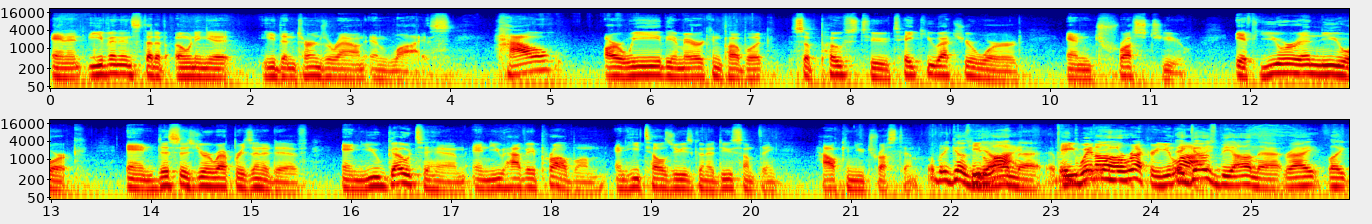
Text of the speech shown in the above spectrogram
And then even instead of owning it, he then turns around and lies. How are we, the American public, supposed to take you at your word and trust you if you're in New York and this is your representative and you go to him and you have a problem and he tells you he's going to do something, how can you trust him? Well, but he goes He beyond lied. that. He went on the record, he lied. It goes beyond that, right? Like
